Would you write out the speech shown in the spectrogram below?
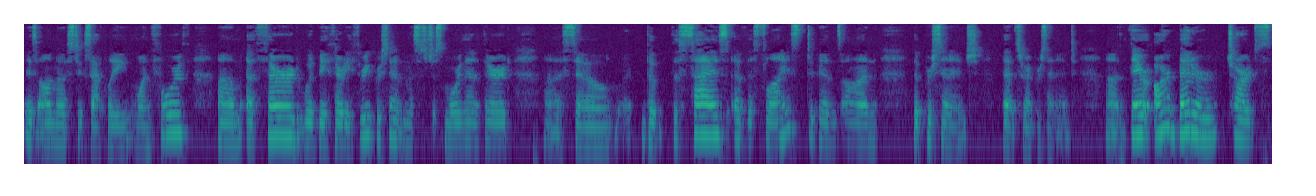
is almost exactly one fourth. Um, a third would be 33%, and this is just more than a third. Uh, so the, the size of the slice depends on the percentage that's represented. Uh, there are better charts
